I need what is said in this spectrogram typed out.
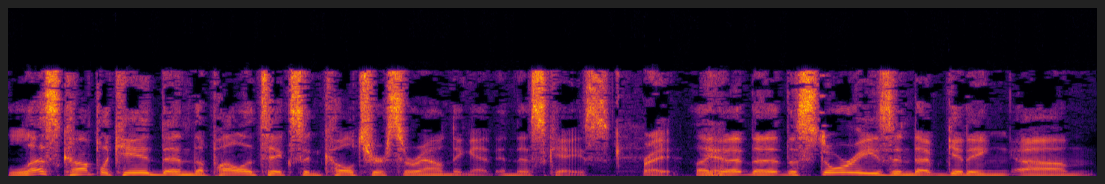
less complicated than the politics and culture surrounding it in this case. Right. Like yeah. the, the, the stories end up getting, um,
